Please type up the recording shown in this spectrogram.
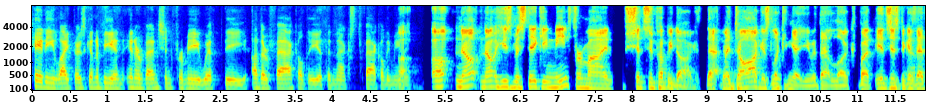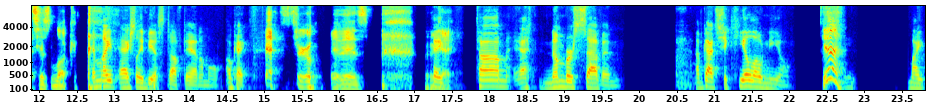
pity, like there's going to be an intervention for me with the other faculty at the next faculty uh, meeting. Uh, oh no, no, he's mistaking me for my Shih Tzu puppy dog. That my dog is looking at you with that look, but it's just because yeah. that's his look. it might actually be a stuffed animal. Okay, that's true. It is. Okay, okay. Tom at number seven. I've got Shaquille O'Neal. Yeah. My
